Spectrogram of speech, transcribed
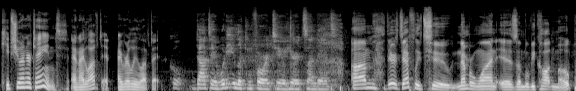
keeps you entertained. And I loved it. I really loved it. Cool. Dante, what are you looking forward to here at Sundance? Um, there's definitely two. Number one is a movie called Mope,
